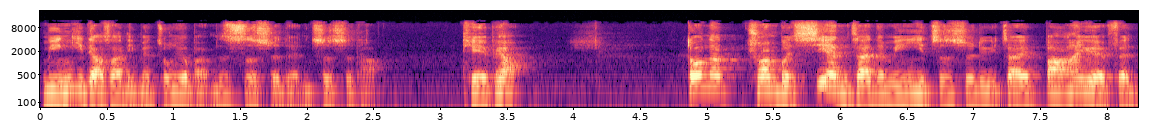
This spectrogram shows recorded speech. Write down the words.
民意调查里面总有百分之四十的人支持他，铁票。Donald Trump 现在的民意支持率在八月份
